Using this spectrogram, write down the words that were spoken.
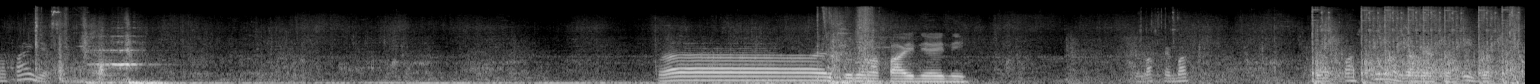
Ngapain ya? Wah, suruh ngapain ya ini? Tembak, tembak. Ya pasti lah nggak juga.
